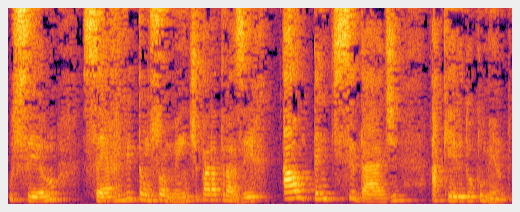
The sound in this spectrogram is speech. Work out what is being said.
O selo serve tão somente para trazer autenticidade àquele documento.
